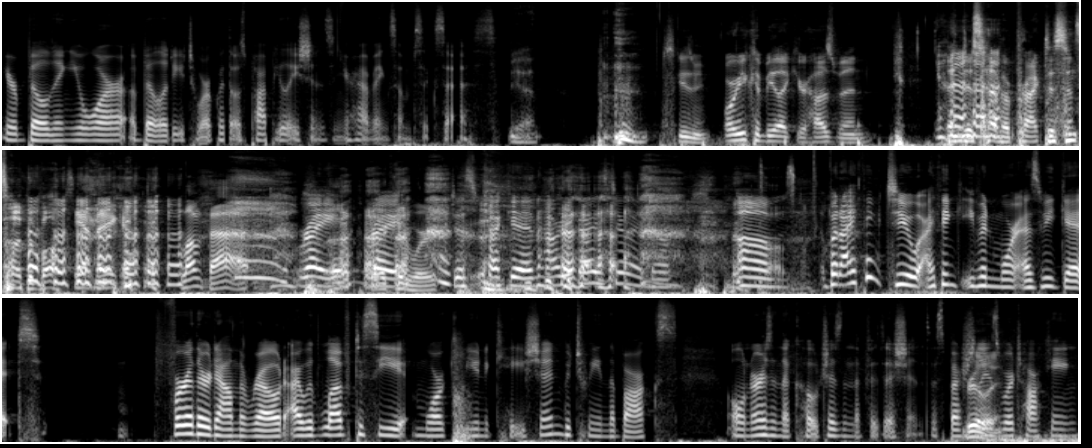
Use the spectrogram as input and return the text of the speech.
you're building your ability to work with those populations and you're having some success. Yeah. Excuse me. Or you could be like your husband and just have a practice inside the box. Yeah, there you go. Love that. Right, that, right. That could work. Just check in. How are you guys doing? No. Um, awesome. But I think too. I think even more as we get further down the road, I would love to see more communication between the box owners and the coaches and the physicians, especially really? as we're talking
